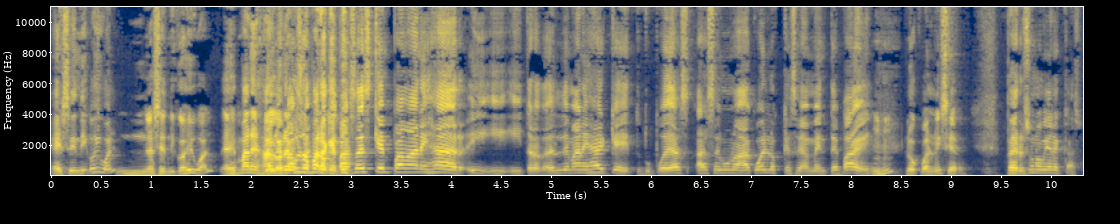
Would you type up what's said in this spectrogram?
El síndico igual. El síndico es igual. Es manejar Lo los que, recursos pasa, para lo que que tú... pasa es que para manejar y, y- y tratar de manejar que tú puedas hacer unos acuerdos que realmente paguen, lo cual no hicieron. Pero eso no viene al caso.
